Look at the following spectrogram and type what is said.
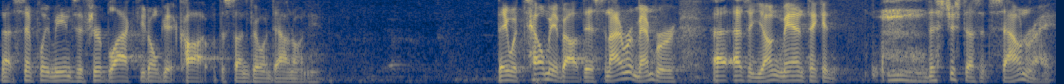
That simply means if you're black, you don't get caught with the sun going down on you. They would tell me about this, and I remember uh, as a young man thinking, mm, this just doesn't sound right.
